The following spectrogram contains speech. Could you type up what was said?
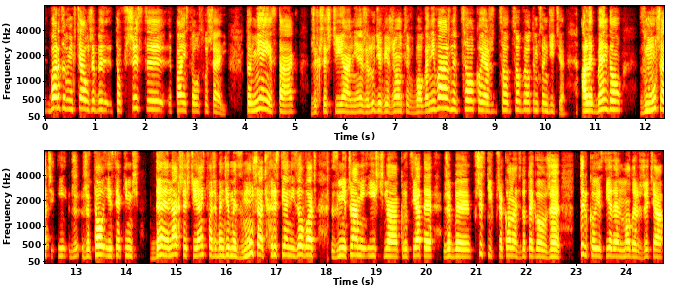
bardzo bym chciał, żeby to wszyscy Państwo usłyszeli. To nie jest tak, że chrześcijanie, że ludzie wierzący w Boga, nieważne co, kojarzy, co, co wy o tym sądzicie, ale będą zmuszać, że to jest jakimś DNA chrześcijaństwa, że będziemy zmuszać, chrystianizować, z mieczami iść na krucjatę, żeby wszystkich przekonać do tego, że tylko jest jeden model życia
